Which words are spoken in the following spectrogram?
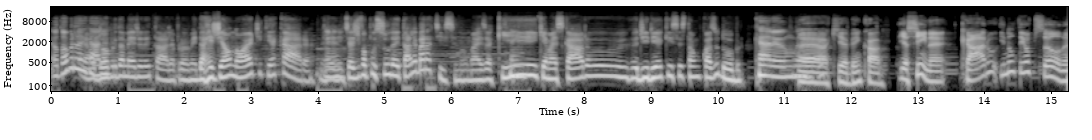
É o dobro da É Itália. o dobro da média da Itália, provavelmente. Da região norte, que é cara. né? É. Se a gente for pro sul da Itália, é baratíssimo. Mas aqui, que é mais caro, eu diria que vocês estão quase o dobro. Caramba. É, aqui é bem caro. E assim, né? Caro e não tem opção, né?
